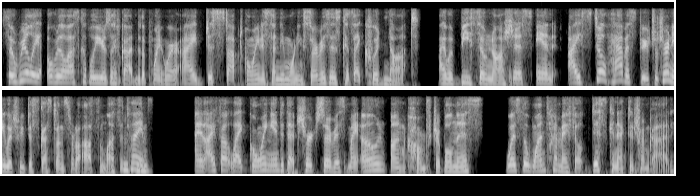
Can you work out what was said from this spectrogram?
So really over the last couple of years, I've gotten to the point where I just stopped going to Sunday morning services because I could not. I would be so nauseous. And I still have a spiritual journey, which we've discussed on Sorta Awesome lots of Mhm. times. And I felt like going into that church service, my own uncomfortableness was the one time I felt disconnected from God.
